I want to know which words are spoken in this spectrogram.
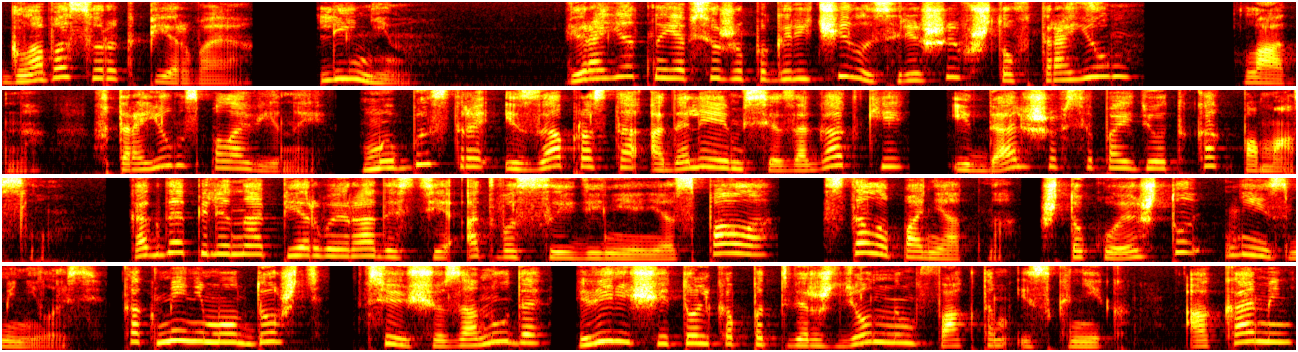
Глава 41. Ленин. Вероятно, я все же погорячилась, решив, что втроем... Ладно, втроем с половиной. Мы быстро и запросто одолеем все загадки, и дальше все пойдет как по маслу. Когда пелена первой радости от воссоединения спала, стало понятно, что кое-что не изменилось. Как минимум дождь, все еще зануда, верящий только подтвержденным фактам из книг. А камень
